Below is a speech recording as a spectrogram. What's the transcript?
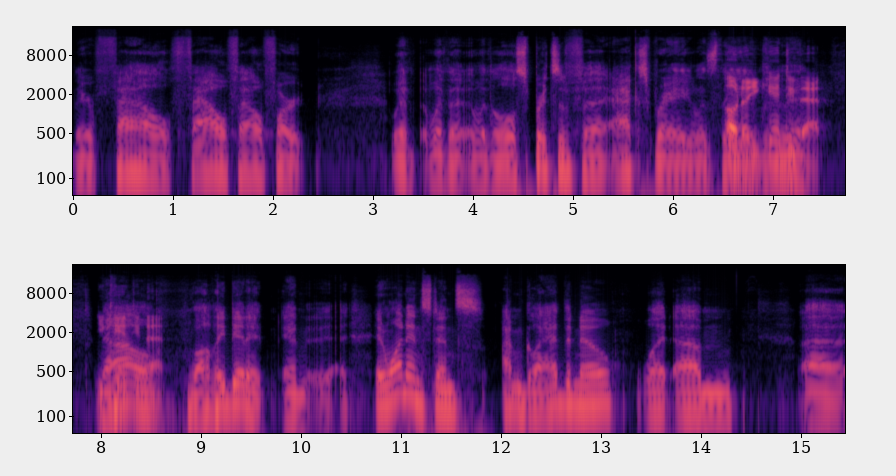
their foul, foul, foul fart with with a with a little spritz of uh, axe spray was. The, Oh no, you can't do the- that. You can't do that. Well, they did it, and uh, in one instance, I'm glad to know what, um, uh,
